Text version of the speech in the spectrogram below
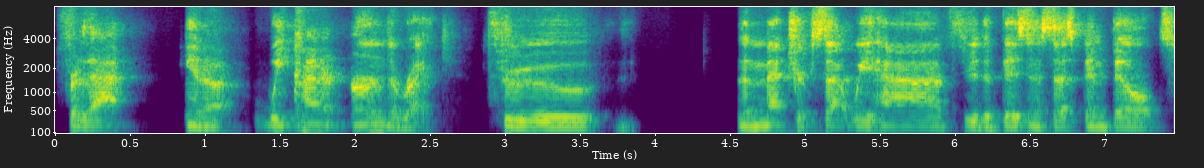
for that, you know, we kind of earned the right through the metrics that we have, through the business that's been built,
